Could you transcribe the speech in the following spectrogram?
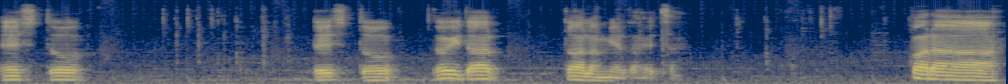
Esto. Esto. Voy a quitar todas las mierdas hechas. Para...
